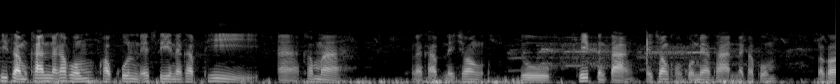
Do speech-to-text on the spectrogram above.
ที่สำคัญนะครับ ผมขอบคุณ FC นะครับที่อ่าเข้ามานะครับ ในช่องดูคลิปต่างๆ ในช่องของคนแมวทานนะครับ ผมแล้วก็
